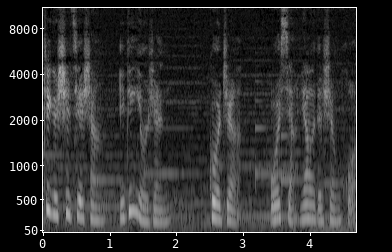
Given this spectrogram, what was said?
这个世界上一定有人过着我想要的生活。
